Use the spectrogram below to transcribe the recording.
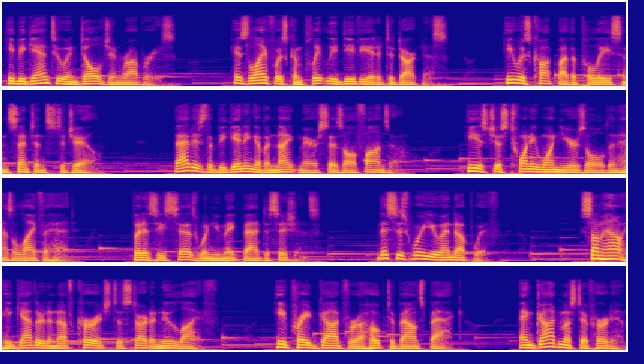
he began to indulge in robberies. His life was completely deviated to darkness. He was caught by the police and sentenced to jail. That is the beginning of a nightmare, says Alfonso. He is just 21 years old and has a life ahead. But as he says, when you make bad decisions, this is where you end up with. Somehow he gathered enough courage to start a new life. He prayed God for a hope to bounce back. And God must have heard him.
